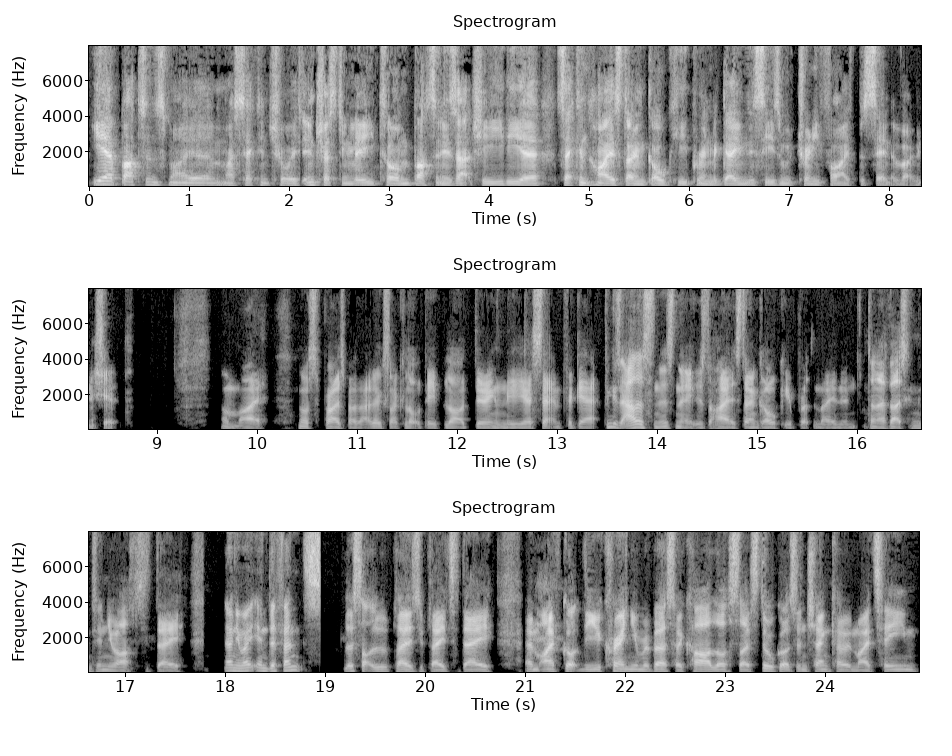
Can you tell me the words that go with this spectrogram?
Yeah, Button's my uh, my second choice. Interestingly, Tom Button is actually the uh, second highest owned goalkeeper in the game this season with 25% of ownership. Oh my, not surprised by that. It looks like a lot of people are doing the uh, set and forget. I think it's Alisson, isn't it, who's the highest owned goalkeeper at the moment. Don't know if that's going to continue after today. Anyway, in defence, start with the players who played today. Um, I've got the Ukrainian Roberto Carlos. I've still got Zinchenko in my team.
